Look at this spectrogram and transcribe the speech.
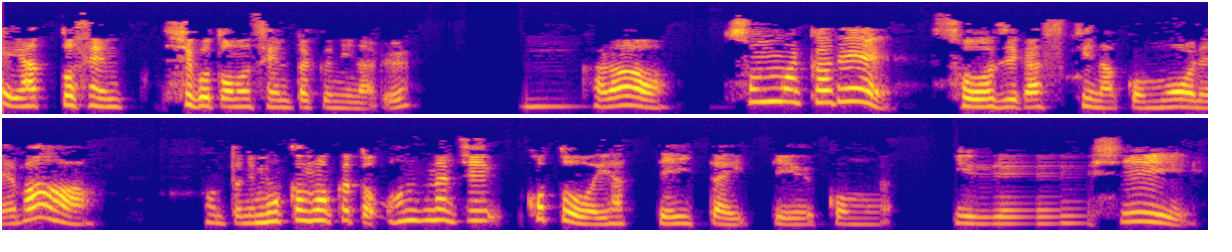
で、やっとせん仕事の選択になる。うんから、その中で掃除が好きな子もおれば、本当に黙々と同じことをやっていたいっていう子もいるし、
